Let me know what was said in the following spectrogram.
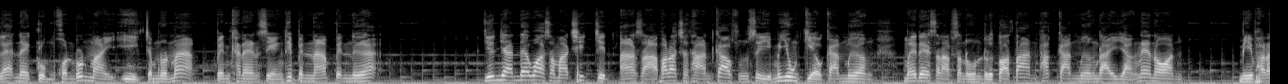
และในกลุ่มคนรุ่นใหม่อีกจำนวนมาก เป็นคะแนนเสียงที่เป็นน้ำเป็นเนื้อยืนยันได้ว่าสมาชิกจิตอาสาพระราชทาน 904 ไม่ยุ่งเกี่ยวการเมือง ไม่ได้สนับสนุนหรือต่อต้านพักการเมืองใดอย่างแน่นอน มีภาร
